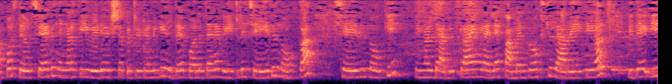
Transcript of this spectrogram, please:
അപ്പോൾ തീർച്ചയായിട്ടും നിങ്ങൾക്ക് ഈ വീഡിയോ ഇഷ്ടപ്പെട്ടിട്ടുണ്ടെങ്കിൽ ഇതേപോലെ തന്നെ വീട്ടിൽ ചെയ്ത് നോക്കാം. ചെയ്ത് നോക്കി നിങ്ങളുടെ അഭിപ്രായങ്ങൾ എന്നെ കമന്റ് ബോക്സിൽ അറിയിക്കുക. ഇതേ ഈ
